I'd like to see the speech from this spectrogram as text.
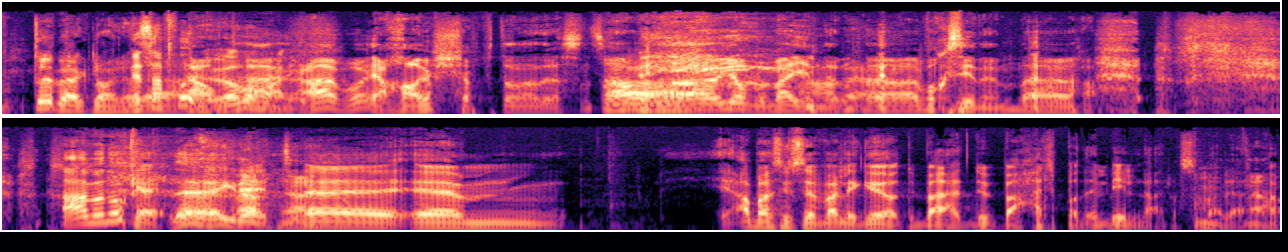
åtter bør jeg klare. Mens jeg får øve Ja, meg jeg, må, jeg har jo kjøpt denne dressen, så jeg må jobbe meg inn i den. eh, Vokse inn i den. Det er, Nei, men ok, det er greit. Ja, ja, ja. Eh, um, jeg bare syns det er veldig gøy at du bare, du bare herpa den bilen der, og så bare ja. ja.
